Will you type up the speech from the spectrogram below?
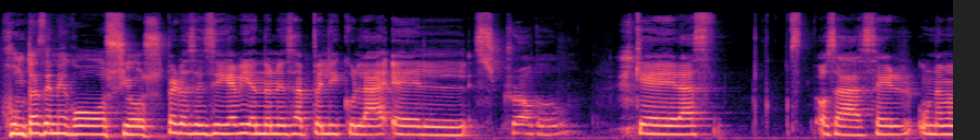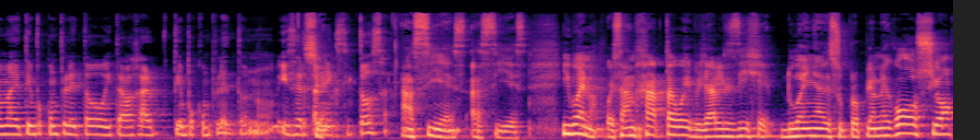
juntas de negocios. Pero se sigue viendo en esa película el struggle, que eras o sea, ser una mamá de tiempo completo y trabajar tiempo completo, ¿no? Y ser tan exitosa. Así es, así es. Y bueno, pues Anne Hathaway, pues ya les dije, dueña de su propio negocio,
